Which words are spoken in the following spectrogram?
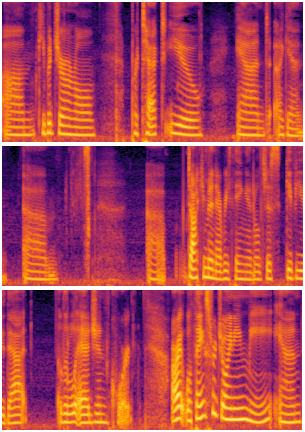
um, keep a journal. protect you and again um, uh, document everything. It'll just give you that little edge in court. All right. Well, thanks for joining me, and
